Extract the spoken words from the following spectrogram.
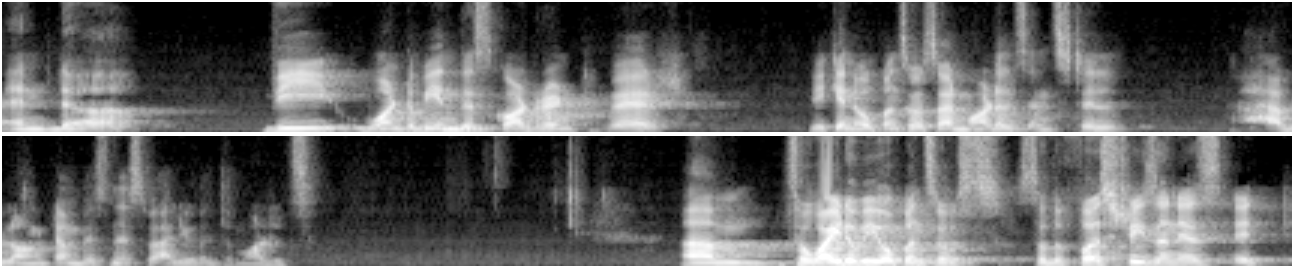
and uh, we want to be in this quadrant where we can open source our models and still have long-term business value with the models. Um, so why do we open source? So the first reason is it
